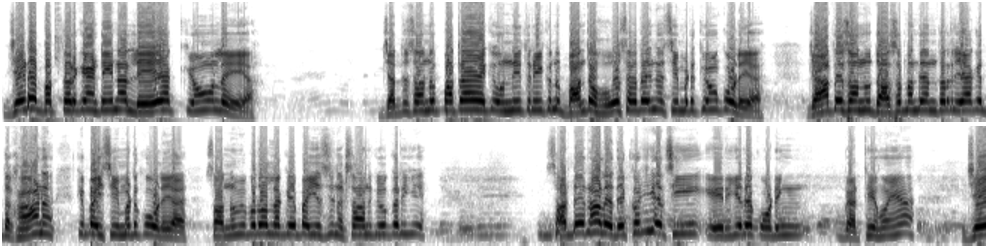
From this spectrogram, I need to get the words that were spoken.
ਜਿਹੜੇ 72 ਘੰਟੇ ਇਹਨਾਂ ਲਏ ਆ, ਕਿਉਂ ਲਏ ਆ? ਜਦ ਸਾਨੂੰ ਪਤਾ ਹੈ ਕਿ 19 ਤਰੀਕ ਨੂੰ ਬੰਦ ਹੋ ਸਕਦਾ ਇਹਨਾਂ ਸੀਮੈਂਟ ਕਿਉਂ ਘੋਲਿਆ ਜਾਂ ਤੇ ਸਾਨੂੰ 10 ਬੰਦੇ ਅੰਦਰ ਲਿਆ ਕੇ ਦਿਖਾਣ ਕਿ ਭਾਈ ਸੀਮੈਂਟ ਘੋਲਿਆ ਸਾਨੂੰ ਵੀ ਪਤਾ ਲੱਗੇ ਭਾਈ ਅਸੀਂ ਨੁਕਸਾਨ ਕਿਉਂ ਕਰੀਏ? ਸਾਡੇ ਨਾਲ ਦੇਖੋ ਜੀ ਅਸੀਂ ਏਰੀਆ ਦੇ ਅਕੋਰਡਿੰਗ ਬੈਠੇ ਹੋਏ ਆ ਜੇ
